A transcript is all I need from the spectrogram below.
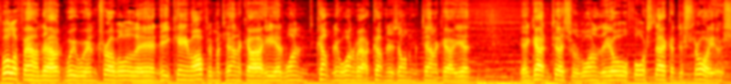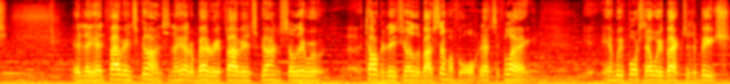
Puller found out we were in trouble, and he came off the Matanikau. He had one company, one of our companies on the Matanikau yet, and got in touch with one of the old four-stacker destroyers. And they had five-inch guns, and they had a battery of five-inch guns, so they were uh, talking to each other about semaphore, that's the flag. And we forced our way back to the beach.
